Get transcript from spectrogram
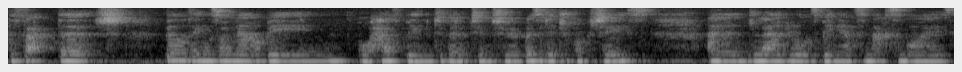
the fact that buildings are now being or have been developed into residential properties and landlords being able to maximise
